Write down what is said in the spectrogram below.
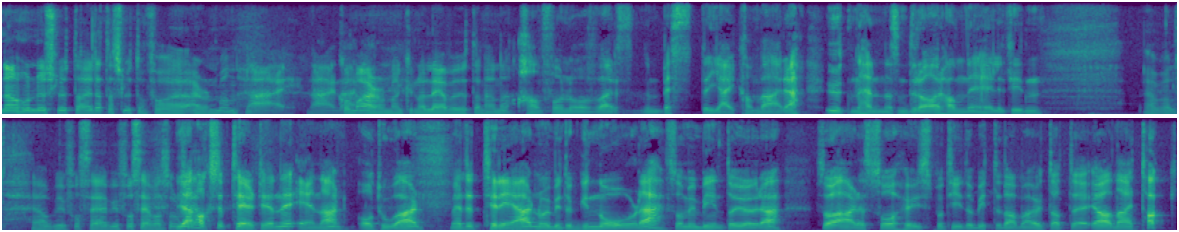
når hun nu er dette detta slutten for Ironman? Iron Man? Nei, nei, nei. Kommer Iron Man leve uten utan henne? Han får nå være den beste jeg kan være, uten henne som drar han ned hele tiden. Ja, vel. Ja, vi får se. Vi får se hva som skjer. Jeg aksepterte henne i eneren og toeren, men etter treeren, når hun begynte å gnåle, som hun begynte å gjøre, så er det så høyst på tide å bytte dama ut at eh, ja, nei, takk.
